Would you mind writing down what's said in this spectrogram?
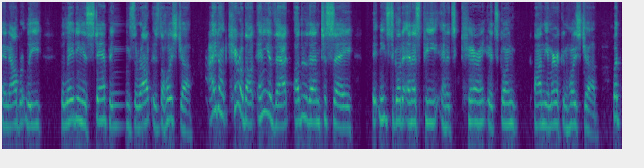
in Albert Lea. The lading is stampings. The route is the hoist job. I don't care about any of that other than to say it needs to go to NSP and it's carrying. It's going on the American Hoist job. But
